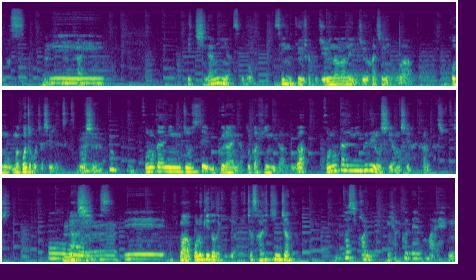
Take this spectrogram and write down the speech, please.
います。うんへーでちなみになんですけど、1917年、18年には、この、まあ、ごちゃごちゃしてるじゃないですか、ロシア。うんうん。うんこのタイミング上でウクライナとかフィンランドが、このタイミングでロシアの支配から脱出した。らしいです。へー。まあ、これ聞いた時いや、めっちゃ最近じゃん。確かに。100年前。うん。い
